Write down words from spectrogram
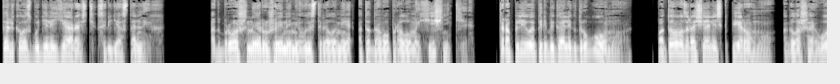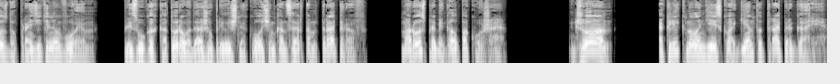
только возбудили ярость среди остальных. Отброшенные ружейными выстрелами от одного пролома хищники торопливо перебегали к другому, потом возвращались к первому, оглашая воздух пронзительным воем, при звуках которого даже у привычных к волчьим концертам трапперов мороз пробегал по коже. «Джон!» — окликнул индейского агента траппер Гарри.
